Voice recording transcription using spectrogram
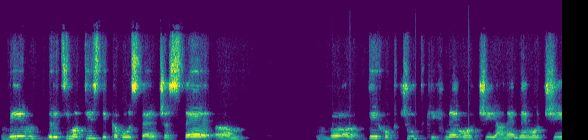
vem, recimo tisti, ki boste, če ste um, v teh občutkih nemoči, ne, nemoči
